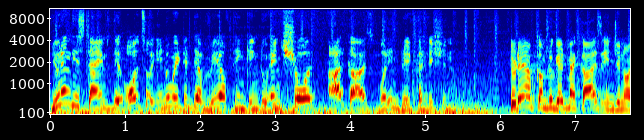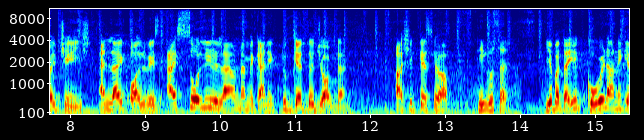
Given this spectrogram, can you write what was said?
During these times, they also innovated their way of thinking to ensure our cars were in great condition. Today I've come to get my car's engine oil changed and like always, I solely rely on my mechanic to get the job done. आशिक कैसे हो आप ठीक हो सर ये बताइए कोविड आने के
